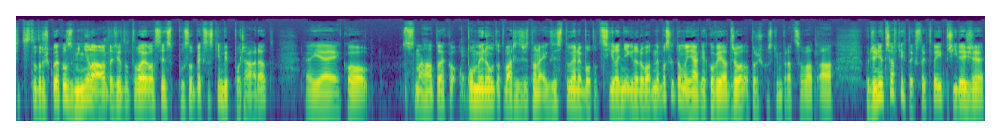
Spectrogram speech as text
Že jsi to trošku jako zmínila, ale takže to tvoje vlastně způsob, jak se s tím vypořádat, je jako snaha to jako opominout a tvářit, že to neexistuje, nebo to cíleně ignorovat, nebo se tomu nějak jako vyjadřovat a trošku s tím pracovat. A protože mě třeba v těch textech tvých přijde, že,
